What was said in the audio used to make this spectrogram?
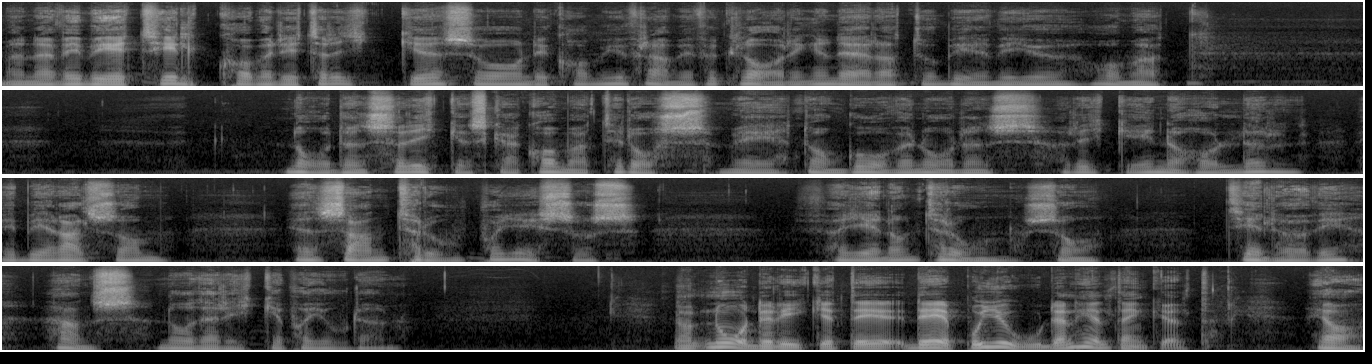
Men när vi ber tillkommer ditt rike så det kommer ju fram i förklaringen där att då ber vi ju om att nådens rike ska komma till oss med de gåvor nådens rike innehåller. Vi ber alltså om en sann tro på Jesus. För genom tron så tillhör vi hans nåderike på jorden. Ja, nåderiket, det, det är på jorden helt enkelt. Ja.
